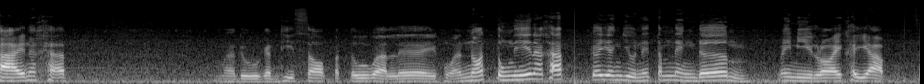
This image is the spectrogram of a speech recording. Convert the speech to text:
ท้ายนะครับ มาดูกันที่ซอกประตูก่อนเลย หัวน็อตตรงนี้นะครับ ก็ยังอยู่ในตำแหน่งเดิม ไม่มีรอยขยับส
